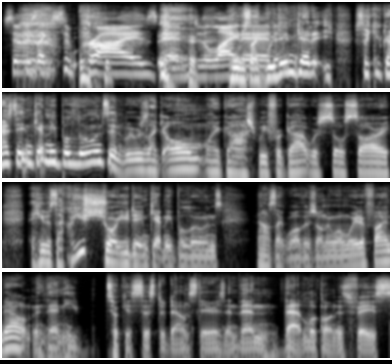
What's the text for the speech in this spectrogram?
so it was like surprised and delighted. He was like, "We didn't get it." He's like, "You guys didn't get me balloons," and we was like, "Oh my gosh, we forgot. We're so sorry." He was like, "Are you sure you didn't get me balloons?" And I was like, "Well, there's only one way to find out." And then he took his sister downstairs, and then that look on his face,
